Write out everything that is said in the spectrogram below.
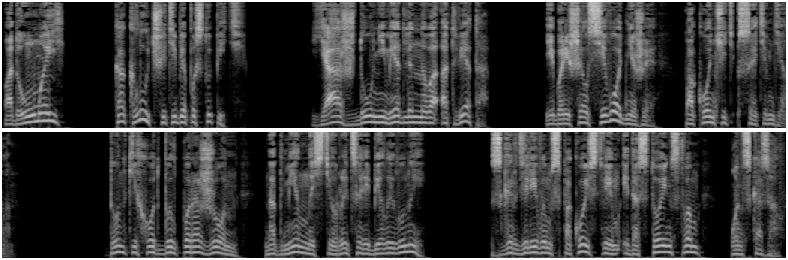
Подумай, как лучше тебе поступить. Я жду немедленного ответа, ибо решил сегодня же покончить с этим делом. Дон Кихот был поражен надменностью рыцаря Белой Луны. С горделивым спокойствием и достоинством он сказал.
